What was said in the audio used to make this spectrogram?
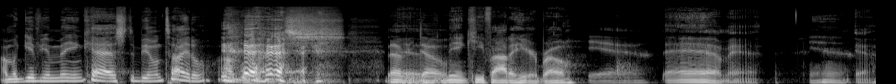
"I'm gonna give you a million cash to be on title," I'd be like, That'd yeah, be dope. Me and Keith out of here, bro. Yeah. Yeah, man. Yeah. Yeah.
